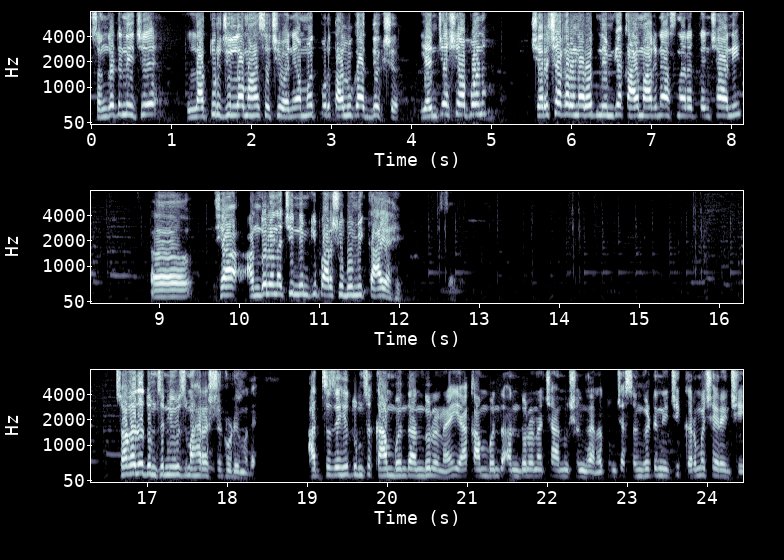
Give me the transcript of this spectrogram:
संघटनेचे लातूर जिल्हा महासचिव आणि अहमदपूर तालुका अध्यक्ष यांच्याशी आपण चर्चा करणार आहोत. नेमक्या काय मागण्या असणार आहेत त्यांच्या आणि ह्या आंदोलनाची नेमकी पार्श्वभूमी काय आहे? स्वागत आहे तुमचं न्यूज महाराष्ट्र टुडेमध्ये आजचं जे हे तुमचं काम बंद आंदोलन आहे या काम बंद आंदोलनाच्या अनुषंगानं तुमच्या संघटनेची कर्मचाऱ्यांची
